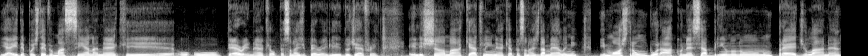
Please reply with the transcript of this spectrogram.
E aí depois teve uma cena, né, que o, o Perry, né, que é o personagem Perry ali, do Jeffrey, ele chama a Kathleen, né, que é a personagem da Melanie, e mostra um buraco, né, se abrindo num, num prédio lá, né.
